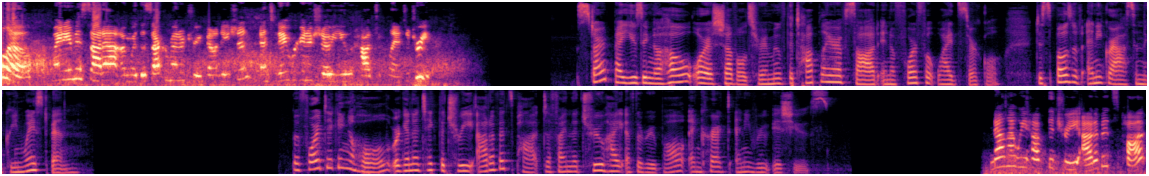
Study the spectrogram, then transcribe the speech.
Hello, my name is Sada. I'm with the Sacramento Tree Foundation, and today we're going to show you how to plant a tree. Start by using a hoe or a shovel to remove the top layer of sod in a 4 foot wide circle. Dispose of any grass in the green waste bin. Before digging a hole, we're going to take the tree out of its pot to find the true height of the root ball and correct any root issues. Now that we have the tree out of its pot,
